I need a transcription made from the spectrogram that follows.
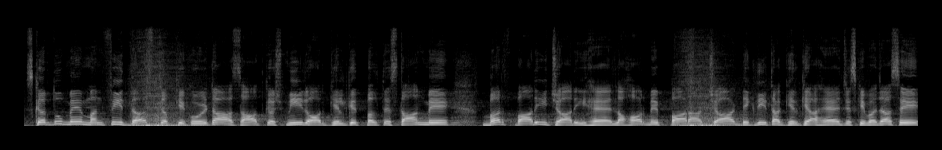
اسکردو میں منفی دس جبکہ کوئٹہ، آزاد کشمیر اور گلگت بلتستان میں برف باری جاری ہے۔ لاہور میں پارا چار ڈگری تک گر گیا ہے، جس کی وجہ سے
